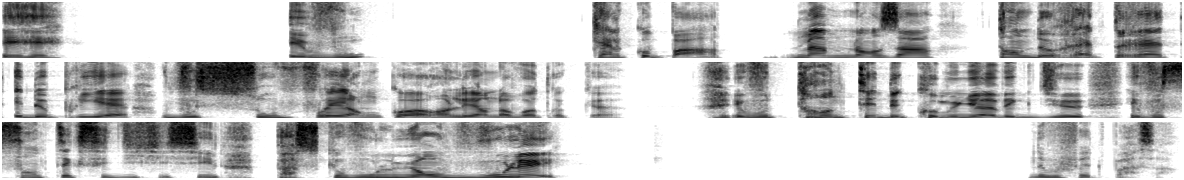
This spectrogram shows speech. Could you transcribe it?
Et, et vous, quelque part, même dans un temps de retraite et de prière, vous souffrez encore en l'ayant dans votre cœur. Et vous tentez de communier avec Dieu et vous sentez que c'est difficile parce que vous lui en voulez. Ne vous faites pas ça.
